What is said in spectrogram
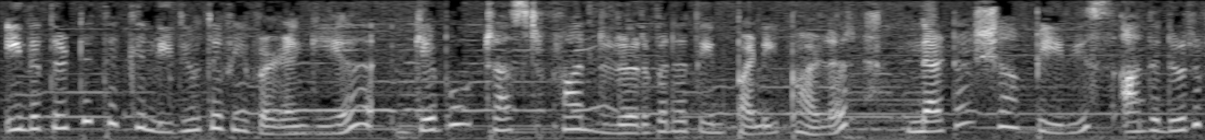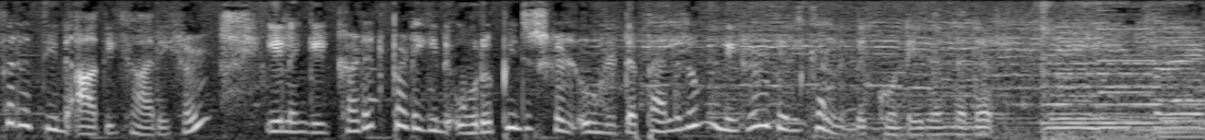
இந்த திட்டத்துக்கு நிதியுதவி வழங்கிய கெபோ ட்ரஸ்ட் ஃபண்ட் நிறுவனத்தின் பணிப்பாளர் நட்டாஷா பீரிஸ் அந்த நிறுவனத்தின் அதிகாரிகள் இலங்கை கடற்படையின் உறுப்பினர்கள் உள்ளிட்ட பலரும் நிகழ்வில் கலந்து கொண்டிருந்தனர்.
